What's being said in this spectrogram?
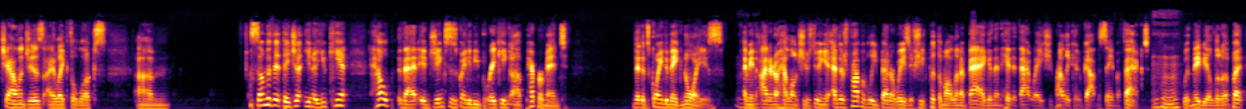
challenges. I like the looks. Um, some of it they just you know you can't help that if Jinx is going to be breaking up Peppermint, that it's going to make noise. I mean, Mm-hmm. I don't know how long she was doing it, and there's probably better ways if she'd put them all in a bag and then hit it that way. She probably could have gotten the same effect Mm-hmm. with maybe a little. But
